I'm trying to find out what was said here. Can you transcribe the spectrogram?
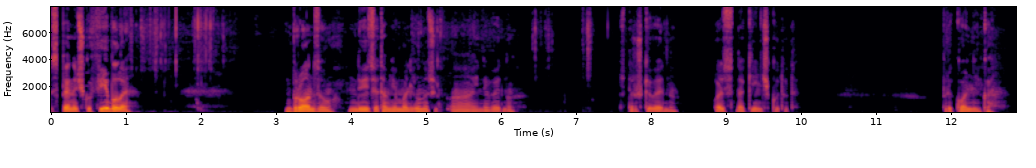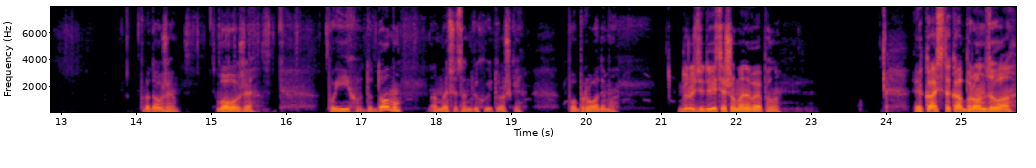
спиночку фібули. Бронзову. Дивіться, там є малюночок. Ай, не видно. Чи трошки видно. Ось на кінчику тут. Прикольненько. Продовжуємо. Вова вже поїхав додому, а ми ще з Андрюхою трошки побродимо. Друзі, дивіться, що в мене випало. Якась така бронзова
